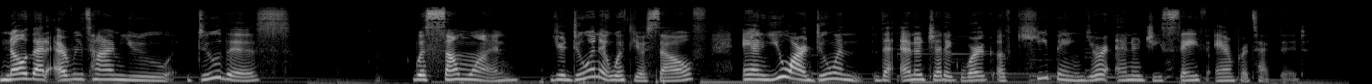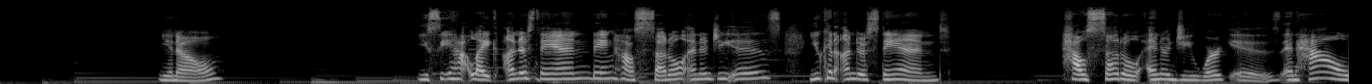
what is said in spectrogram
know that every time you do this with someone, you're doing it with yourself and you are doing the energetic work of keeping your energy safe and protected. You know? You see how, like, understanding how subtle energy is, you can understand how subtle energy work is and how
